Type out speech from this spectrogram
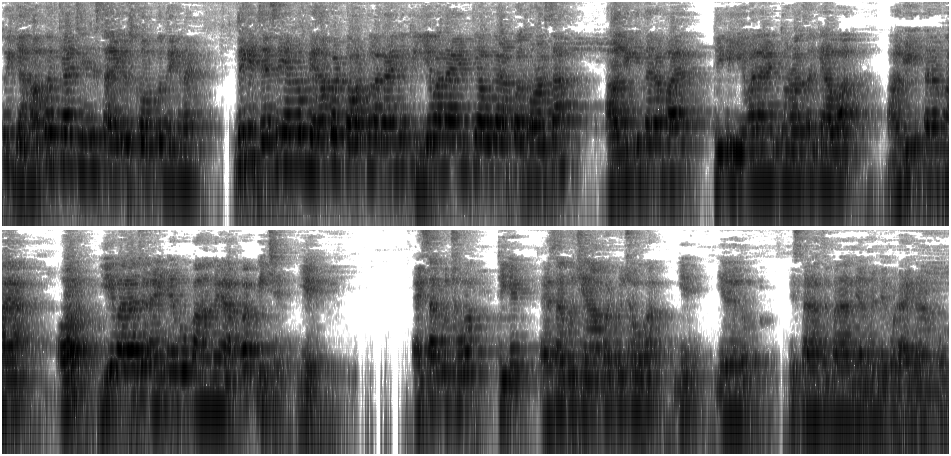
तो यहाँ पर क्या चेंजेस आएँगे उसको हमको देखना है। देखिए, जैसे ही हम लोग यहाँ पर टॉर्क लगाएँगे तो ये वाला एंड क्या हो गया आपका थोड़ा सा आगे की तरफ़ आया। ठीक है, ये वाला एंड थोड़ा सा क्या हुआ, आगे की तरफ़ आया। और ये वाला जो एंड है, वो कहाँ गया आपका, पीछे, ये। ऐसा कुछ हुआ, ठीक है? ऐसा कुछ यहाँ पर कुछ होगा, ये ये ले लो। इस तरह से बना दिया हमने, देखो डायग्राम को।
